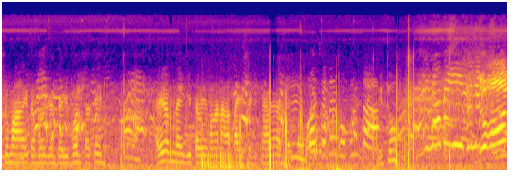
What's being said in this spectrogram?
Sumakit ang Bulgan Daibon, tatin. Ayun na, nakikita mo yung mga nakatayo sa gitna na. Oh, saan tayo pupunta? Dito. Doon!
